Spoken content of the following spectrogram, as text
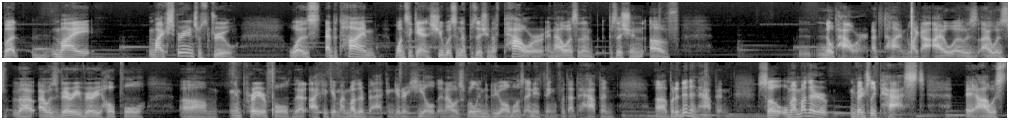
But my my experience with Drew was at the time once again, she was in a position of power, and I was in a position of no power at the time. Like I, I was, I was, uh, I was very, very hopeful um, and prayerful that I could get my mother back and get her healed, and I was willing to do almost anything for that to happen. Uh, but it didn't happen. So when my mother eventually passed, I was,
